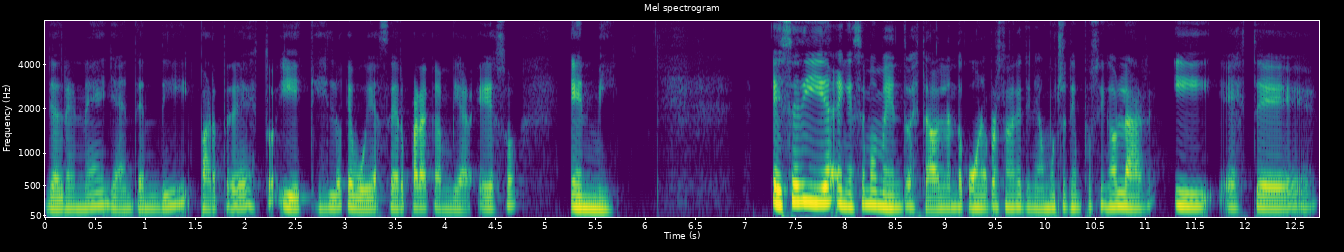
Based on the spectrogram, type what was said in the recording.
ya drené, ya entendí parte de esto y qué es lo que voy a hacer para cambiar eso en mí. Ese día, en ese momento, estaba hablando con una persona que tenía mucho tiempo sin hablar y este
